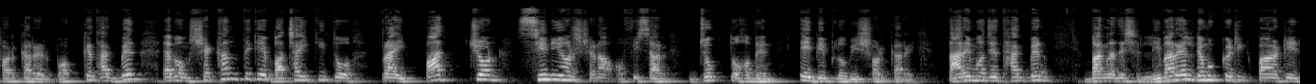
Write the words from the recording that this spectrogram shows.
সরকারের পক্ষে থাকবেন এবং সেখান থেকে বাছাইকৃত প্রায় পাঁচজন সিনিয়র সেনা অফিসার যুক্ত হবেন এই বিপ্লবী সরকারে। তারই মধ্যে থাকবেন বাংলাদেশ লিবারেল ডেমোক্রেটিক পার্টির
